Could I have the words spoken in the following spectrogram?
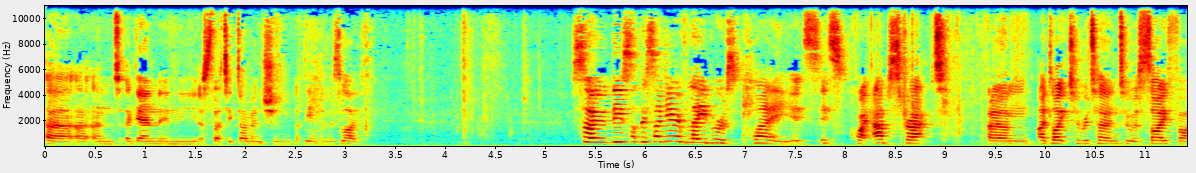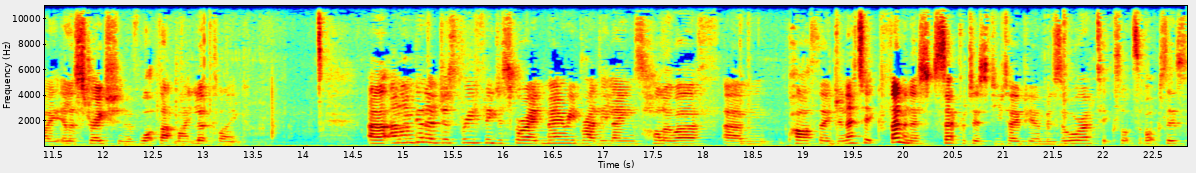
uh, uh, and again in the aesthetic dimension at the end of his life. So these, this idea of labour as play, it's, it's quite abstract. Um, I'd like to return to a sci fi illustration of what that might look like. Uh, and I'm going to just briefly describe Mary Bradley Lane's Hollow Earth um, parthogenetic feminist separatist utopia, Mizora, ticks lots of boxes.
